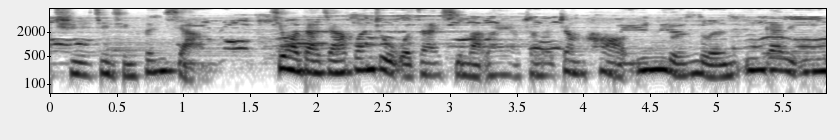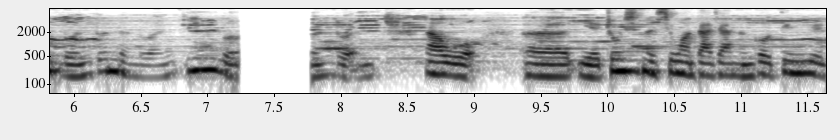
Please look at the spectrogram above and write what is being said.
去进行分享。希望大家关注我在喜马拉雅上的账号“英伦伦”，应该的英，伦敦的伦，英伦伦伦。那我呃也衷心的希望大家能够订阅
